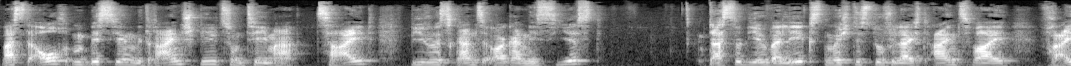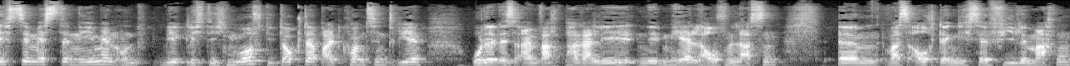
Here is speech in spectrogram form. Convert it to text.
Was da auch ein bisschen mit reinspielt zum Thema Zeit, wie du das Ganze organisierst, dass du dir überlegst, möchtest du vielleicht ein, zwei Freisemester nehmen und wirklich dich nur auf die Doktorarbeit konzentrieren oder das einfach parallel nebenher laufen lassen, ähm, was auch, denke ich, sehr viele machen.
